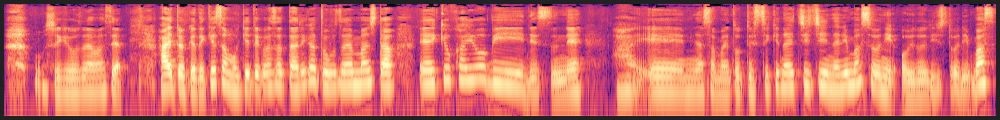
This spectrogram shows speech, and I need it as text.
申し訳ございません。はい。というわけで、今朝も聞いてくださってありがとうございました。えー、今日火曜日ですね。はい。えー、皆様にとって素敵な一日になりますようにお祈りしております。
